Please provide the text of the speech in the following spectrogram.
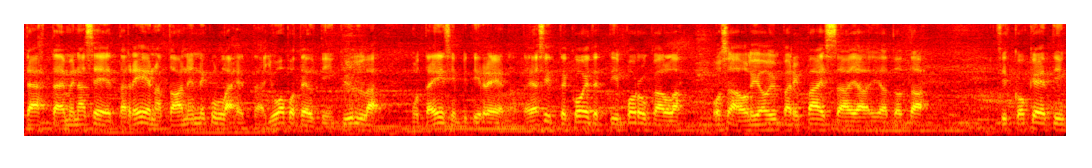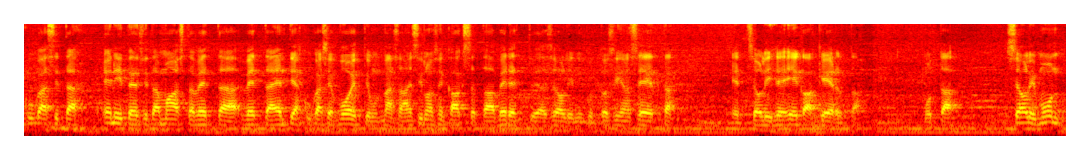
tähtäimenä se, että reenataan ennen kuin lähdetään. Juopoteltiin kyllä, mutta ensin piti reenata. Ja sitten koitettiin porukalla, osa oli jo ympäri päissään ja, ja tota, sitten kokeiltiin kuka sitä eniten sitä maasta vetää, vetää. En tiedä kuka se voitti, mutta mä sain silloin sen 200 vedettyä ja se oli niinku tosiaan se, että, että se oli se eka kerta. Mutta se oli mun,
